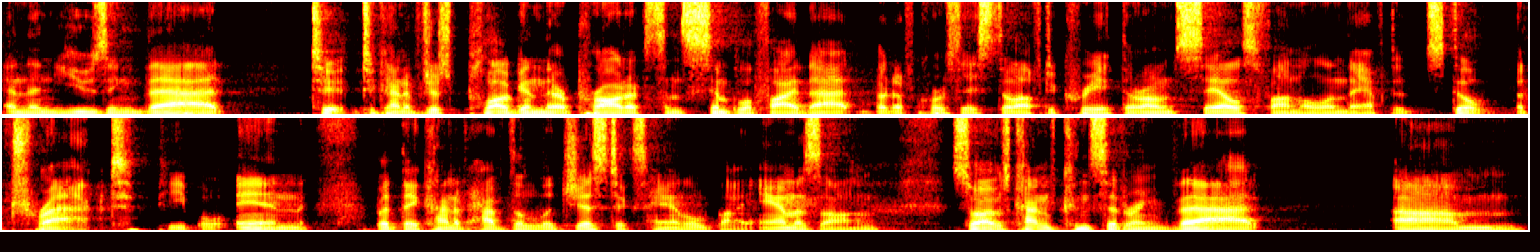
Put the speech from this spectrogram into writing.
and then using that to, to kind of just plug in their products and simplify that. But of course, they still have to create their own sales funnel and they have to still attract people in, but they kind of have the logistics handled by Amazon. So I was kind of considering that. Um,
